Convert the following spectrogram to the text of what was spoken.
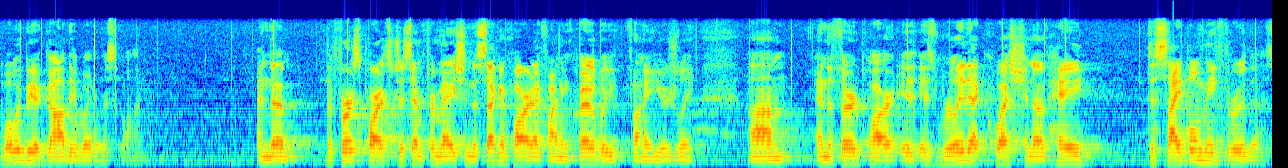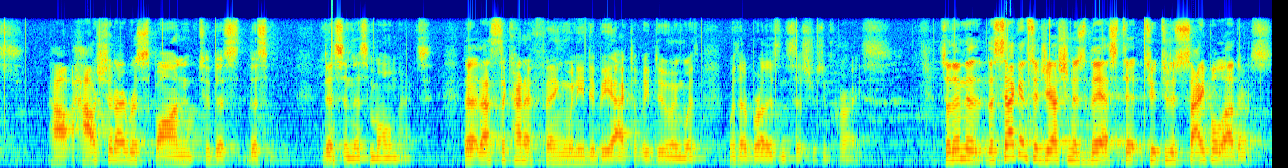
what would be a godly way to respond? And the, the first part's just information. The second part I find incredibly funny, usually. Um, and the third part is, is really that question of, hey, disciple me through this. How, how should I respond to this, this, this in this moment? That, that's the kind of thing we need to be actively doing with, with our brothers and sisters in Christ. So then the, the second suggestion is this to, to, to disciple others.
